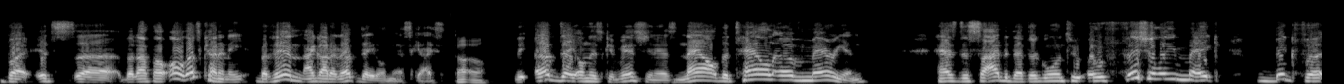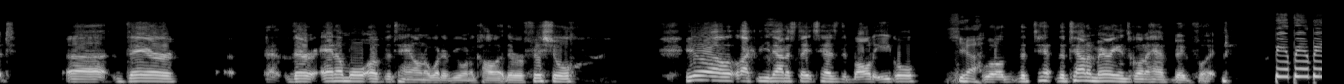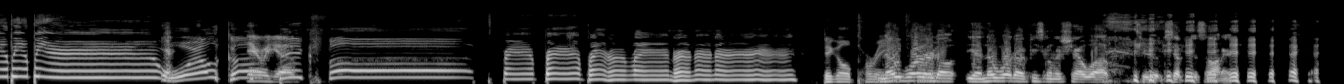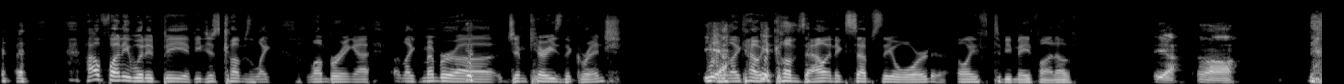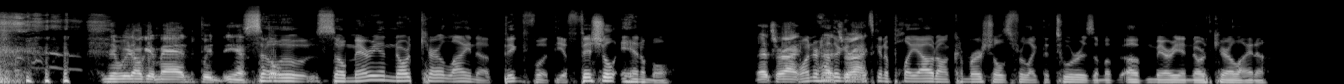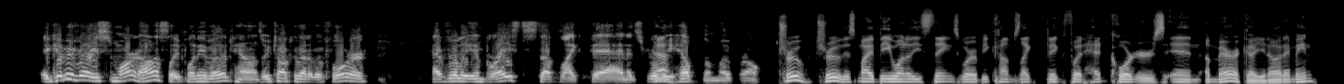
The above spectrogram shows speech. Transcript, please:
but it's. Uh, but I thought, oh, that's kind of neat. But then I got an update on this, guys. uh oh. The update on this convention is now the town of Marion has decided that they're going to officially make Bigfoot uh, their uh, their animal of the town or whatever you want to call it. Their official. You know, like the United States has the bald eagle. Yeah. Well, the t- the town of Marion's going to have Bigfoot. Pew, pew, pew, pew, pew. Yeah. Welcome, There we go. Bigfoot. Big old parade. No word on yeah, no word if he's going to show up to accept this honor. How funny would it be if he just comes like lumbering at like remember uh Jim Carrey's The Grinch? Yeah, Like how he comes out and accepts the award only to be made fun of. yeah. Aw. And then we don't get mad. We yeah. so so Marion, North Carolina, Bigfoot, the official animal. That's right. I wonder how they're that's gonna, right. it's going to play out on commercials for like the tourism of, of Marion, North Carolina. It could be very smart, honestly. Plenty of other towns we've talked about it before have really embraced stuff like that, and it's really helped them overall. True, true. This might be one of these things where it becomes like Bigfoot headquarters in America. You know what I mean?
